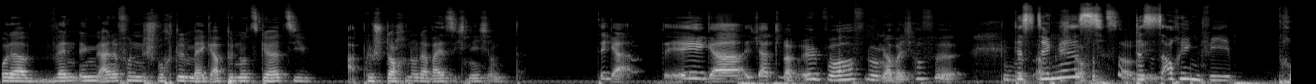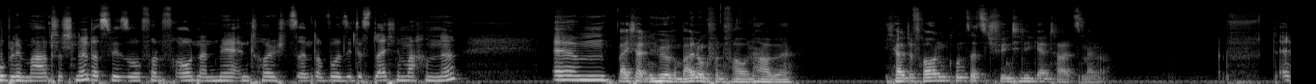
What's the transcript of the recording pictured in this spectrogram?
oder wenn irgendeine von den Schwuchteln Make-up benutzt, gehört sie abgestochen oder weiß ich nicht. Und Digga, Digga, ich hatte doch irgendwo Hoffnung, aber ich hoffe, du Das Ding ist, Sorry. das ist auch irgendwie problematisch, ne, dass wir so von Frauen dann mehr enttäuscht sind, obwohl sie das Gleiche machen, ne? Ähm, Weil ich halt eine höhere Meinung von Frauen habe. Ich halte Frauen grundsätzlich für intelligenter als Männer. äh,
